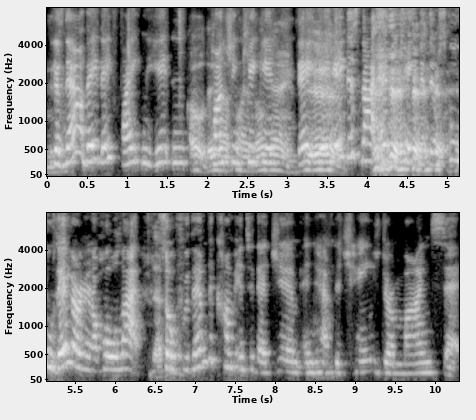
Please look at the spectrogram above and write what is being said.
because now they they fighting, hitting, Oh, punching, playing no kicking. they, Yeah. they they just not educating at their schools. They're learning a whole lot. So for them to come into that gym and have to change their mindset,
